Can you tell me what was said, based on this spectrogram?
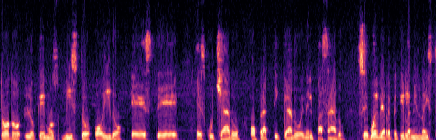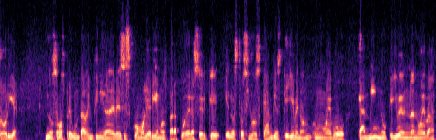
todo lo que hemos visto, oído, este, escuchado o practicado en el pasado. Se vuelve a repetir la misma historia. Nos hemos preguntado infinidad de veces cómo le haríamos para poder hacer que, nuestros hijos cambien, que lleven un, nuevo camino, que lleven una nueva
